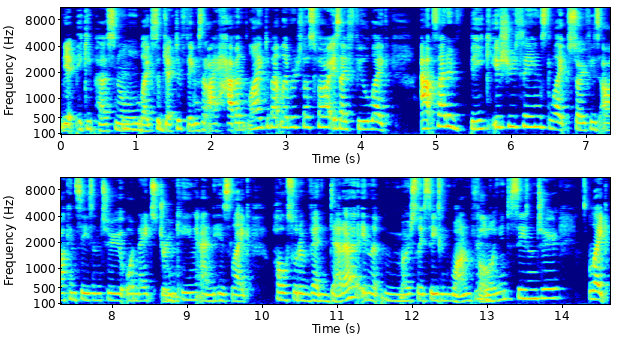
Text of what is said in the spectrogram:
nitpicky personal, Mm-hmm. like subjective things that I haven't liked about Leverage thus far is I feel like outside of big issue things like Sophie's arc in season two or Nate's Mm. drinking and his like whole sort of vendetta in the mostly season one Mm. following into season two, like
